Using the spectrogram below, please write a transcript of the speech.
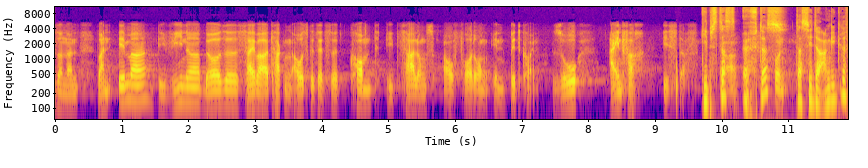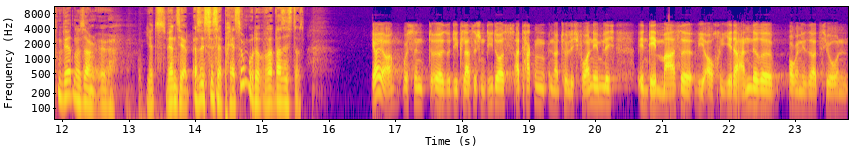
sondern wann immer die Wiener Börse Cyberattacken ausgesetzt wird, kommt die Zahlungsaufforderung in Bitcoin. So einfach ist das. Gibt es das ja. öfters, und, dass Sie da angegriffen werden und sagen, äh, jetzt werden Sie, also ist das Erpressung oder was ist das? Ja, ja, es sind äh, so die klassischen DDoS-Attacken natürlich vornehmlich in dem Maße, wie auch jede andere Organisation,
